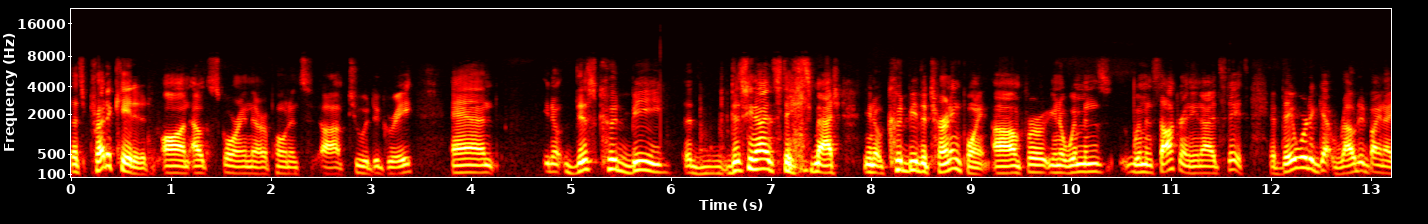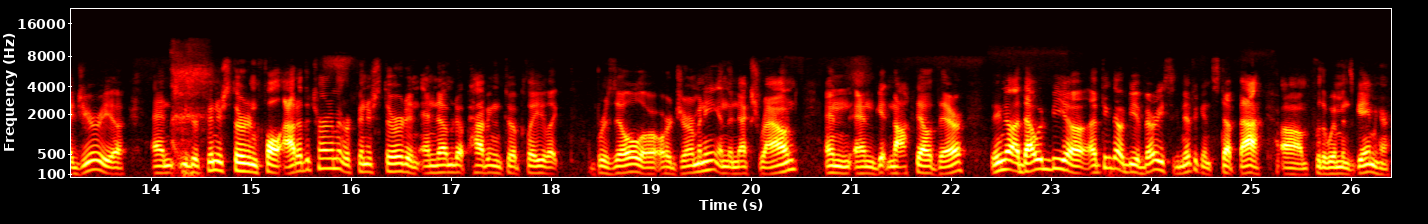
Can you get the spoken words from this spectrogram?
that's predicated on outscoring their opponents uh, to a degree, and you know, this could be uh, this United States match. You know, could be the turning point um, for you know women's women's soccer in the United States. If they were to get routed by Nigeria and either finish third and fall out of the tournament, or finish third and end up having to play like Brazil or, or Germany in the next round and and get knocked out there, you know that would be a I think that would be a very significant step back um, for the women's game here.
